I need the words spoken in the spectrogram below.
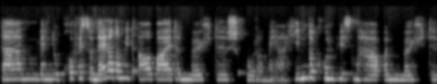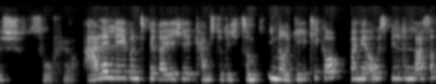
Dann, wenn du professioneller damit arbeiten möchtest oder mehr Hintergrundwissen haben möchtest, so für alle Lebensbereiche, kannst du dich zum Energetiker bei mir ausbilden lassen.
